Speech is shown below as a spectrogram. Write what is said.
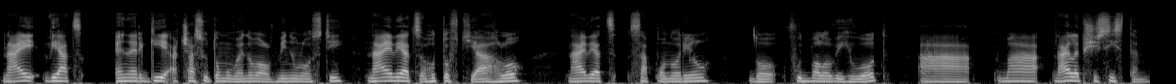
najviac energie a času tomu venoval v minulosti, najviac ho to vtiahlo, najviac sa ponoril do futbalových vôd a má najlepší systém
